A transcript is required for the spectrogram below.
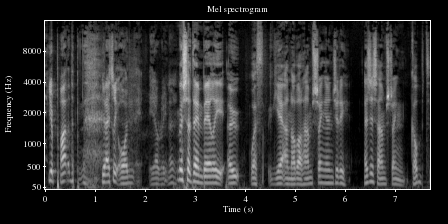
You're part of the. You're actually on air right now. Moussa Dembele out with yet another hamstring injury. Is his hamstring gubbed?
